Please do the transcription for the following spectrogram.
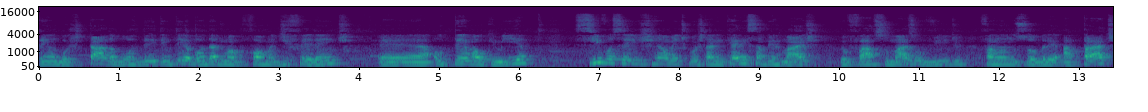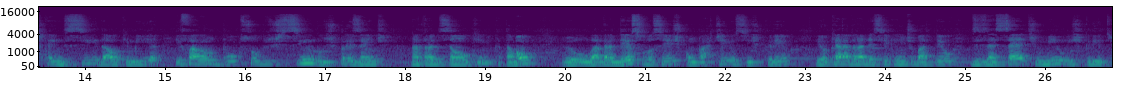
tenham gostado. Abordei, tentei abordar de uma forma diferente é, o tema alquimia. Se vocês realmente gostarem, querem saber mais, eu faço mais um vídeo falando sobre a prática em si da alquimia e falando um pouco sobre os símbolos presentes na tradição alquímica, tá bom? Eu agradeço vocês, compartilhem, se inscrevam. Eu quero agradecer que a gente bateu 17 mil inscritos.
